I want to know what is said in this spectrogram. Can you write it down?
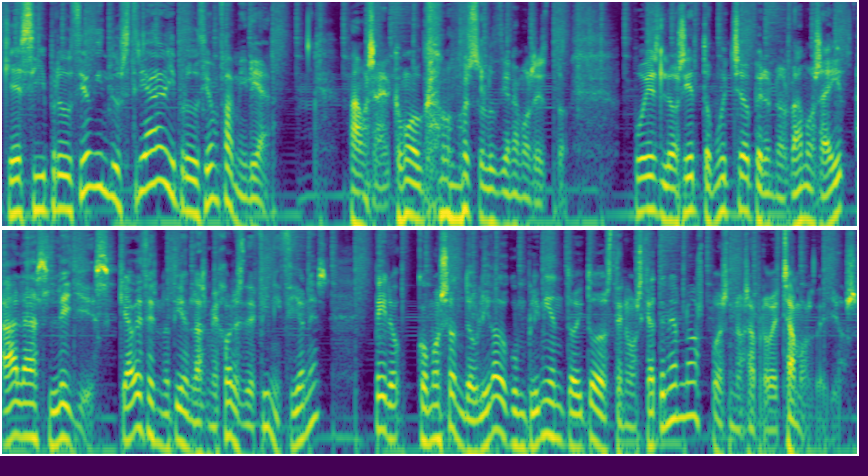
Que si producción industrial y producción familiar. Vamos a ver, ¿cómo, cómo solucionamos esto? Pues lo siento mucho, pero nos vamos a ir a las leyes, que a veces no tienen las mejores definiciones, pero como son de obligado cumplimiento y todos tenemos que atenernos, pues nos aprovechamos de ellos,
